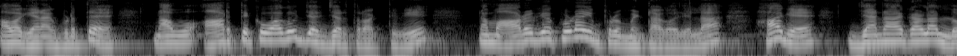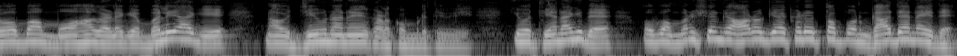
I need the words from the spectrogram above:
ಅವಾಗ ಏನಾಗ್ಬಿಡುತ್ತೆ? ನಾವು ಆರ್ಥಿಕವಾಗೂ ಜರ್ಜರಿತರಾಗ್ತೀವಿ ನಮ್ಮ ಆರೋಗ್ಯ ಕೂಡ ಇಂಪ್ರೂವ್ಮೆಂಟ್ ಆಗೋದಿಲ್ಲ. ಹಾಗೆ ಜನಗಳ ಲೋಭ, ಮೋಹಗಳಿಗೆ ಬಲಿಯಾಗಿ ನಾವು ಜೀವನನೇ ಕಳ್ಕೊಂಡ್ಬಿಡ್ತೀವಿ. ಇವತ್ತು ಏನಾಗಿದೆ? ಒಬ್ಬ ಮನುಷ್ಯನಿಗೆ ಆರೋಗ್ಯ ಕಡೆ ತಪ್ಪು ಒಂದು ಗಾದೆನೇ ಇದೆ.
